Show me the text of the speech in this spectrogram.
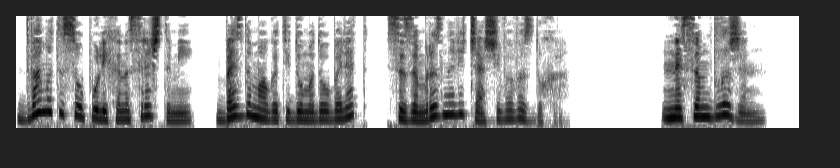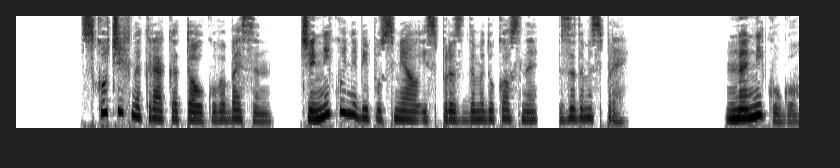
Двамата се ополиха насреща ми, без да могат и дума да обелят, са замръзнали чаши във въздуха. Не съм длъжен. Скочих на крака толкова бесен, че никой не би посмял из пръст да ме докосне, за да ме спре. На никого.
